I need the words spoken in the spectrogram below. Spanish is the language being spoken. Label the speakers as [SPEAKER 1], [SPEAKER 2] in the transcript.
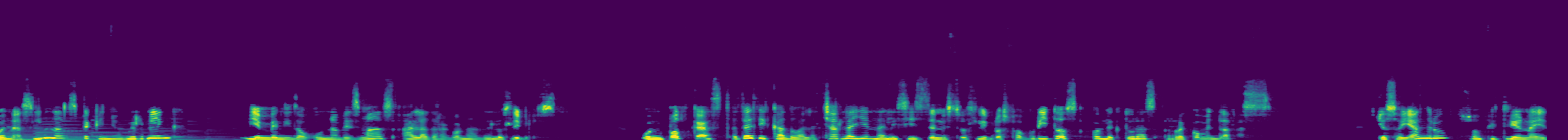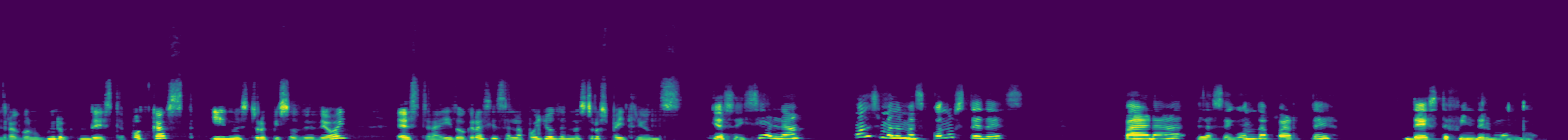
[SPEAKER 1] Buenas lunas, pequeño Wyrmling. Bienvenido una vez más a La Dragona de los Libros, un podcast dedicado a la charla y análisis de nuestros libros favoritos o lecturas recomendadas. Yo soy Andrew, su anfitriona y Dragon Wyrm de este podcast, y nuestro episodio de hoy es traído gracias al apoyo de nuestros Patreons.
[SPEAKER 2] Yo soy Ciela, una semana más con ustedes para la segunda parte de este fin del mundo.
